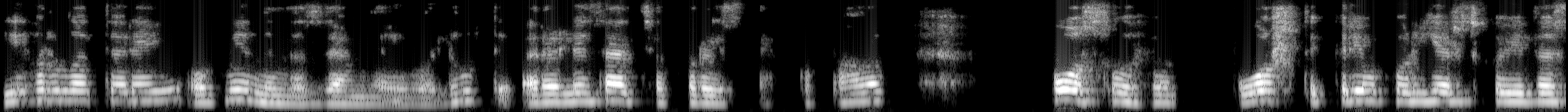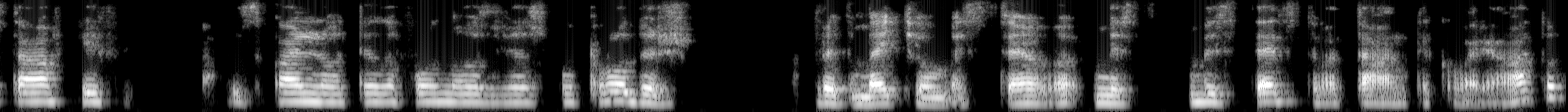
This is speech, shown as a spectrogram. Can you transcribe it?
ігор лотерей, обмін іноземної валюти, реалізація корисних копалок, послуги пошти, крім кур'єрської доставки, фіскального телефонного зв'язку, продаж предметів міс- мистецтва та антикваріату,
